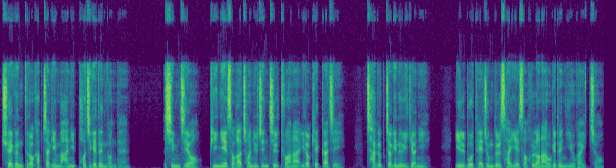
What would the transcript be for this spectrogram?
최근 들어 갑자기 많이 퍼지게 된 건데 심지어 빈예서가 전유진 질투 하나 이렇게까지 자극적인 의견이 일부 대중들 사이에서 흘러나오게 된 이유가 있죠.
